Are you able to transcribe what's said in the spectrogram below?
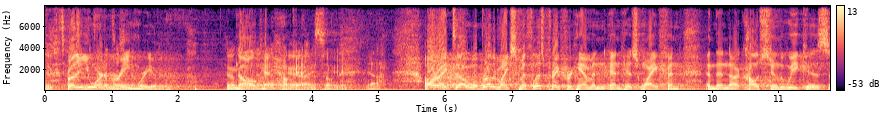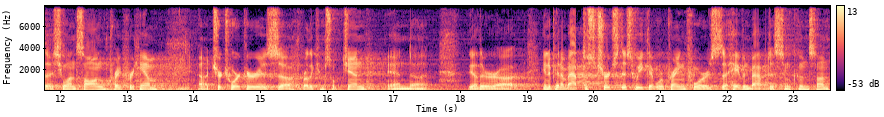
이렇게 Brother, you weren't a Marine, were you? 해병대 No, okay, 나오셨나요? 예, okay. 아, So, 예. yeah. All right. Uh, well, Brother Mike Smith, let's pray for him and, and his wife. And, and then uh, College Student of the Week is uh, Song. Pray for him. Uh, church worker is uh, Brother Kim Sok Jin. And uh, the other uh, Independent Baptist Church this week that we're praying for is Haven Baptist in Kunsan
